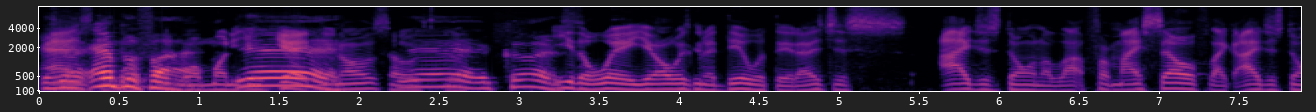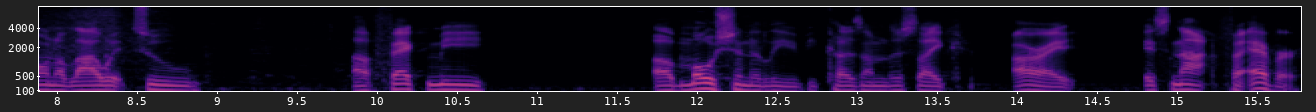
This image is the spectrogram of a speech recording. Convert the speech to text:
it's as amplify more, more money yeah. you get. You know, so yeah, it could. Either way, you're always to deal with it. I just, I just don't allow for myself. Like I just don't allow it to affect me emotionally because I'm just like, all right, it's not forever.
